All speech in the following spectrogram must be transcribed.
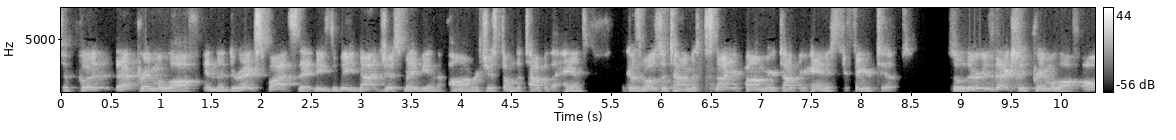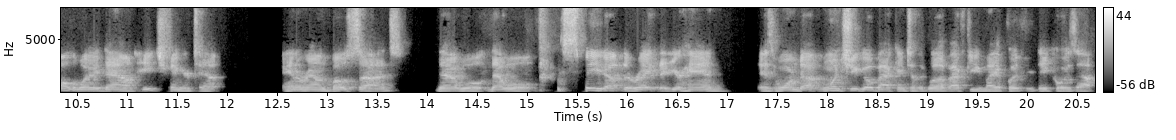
to put that Primaloft in the direct spots that it needs to be, not just maybe in the palm or just on the top of the hands, because most of the time it's not your palm or your top of your hand, it's your fingertips. So there is actually Primaloft all the way down each fingertip and around both sides that will that will speed up the rate that your hand is warmed up once you go back into the glove after you may have put your decoys out.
